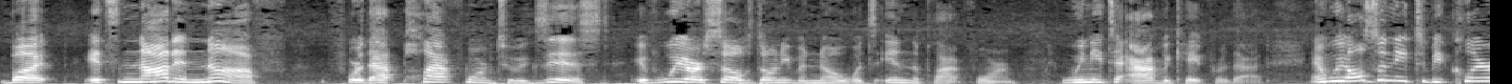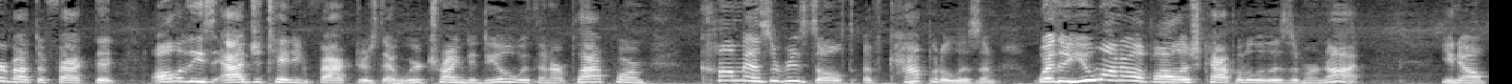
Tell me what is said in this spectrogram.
But it's not enough for that platform to exist if we ourselves don't even know what's in the platform. We need to advocate for that. And we also need to be clear about the fact that all of these agitating factors that we're trying to deal with in our platform come as a result of capitalism, whether you want to abolish capitalism or not. You know,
